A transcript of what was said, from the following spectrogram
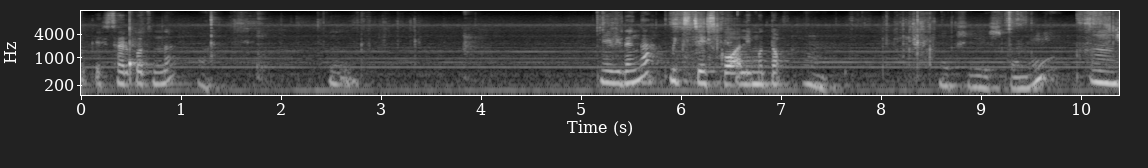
ఓకే సరిపోతుందా. ఈ విధంగా మిక్స్ చేసుకోవాలి మొత్తం. మిక్సీ. ఉమ్,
